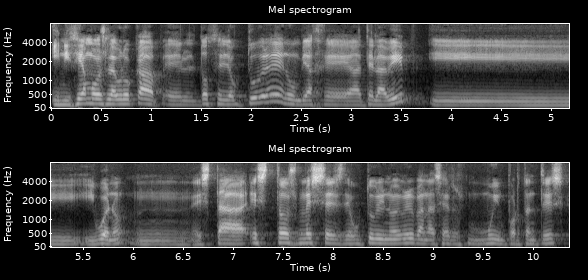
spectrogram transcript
Iniciamos la Eurocup el 12 de octubre en un viaje a Tel Aviv y, bueno, mm, estos meses de octubre y noviembre van a ser muy importantes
